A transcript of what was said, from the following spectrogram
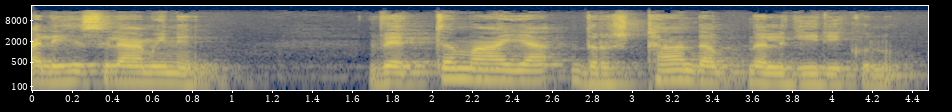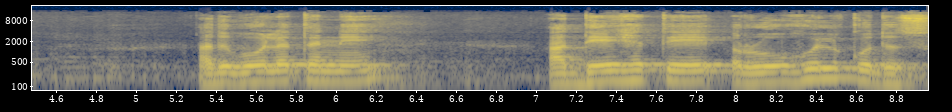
അലിഹിസ്ലാമിന് വ്യക്തമായ ദൃഷ്ടാന്തം നൽകിയിരിക്കുന്നു അതുപോലെ തന്നെ അദ്ദേഹത്തെ റൂഹുൽ ഖുദുസ്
